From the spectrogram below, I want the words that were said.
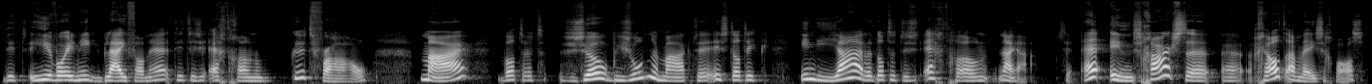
dit, hier word je niet blij van. Hè? Dit is echt gewoon een kutverhaal. Maar wat het zo bijzonder maakte, is dat ik in die jaren, dat het dus echt gewoon, nou ja, in schaarste uh, geld aanwezig was.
